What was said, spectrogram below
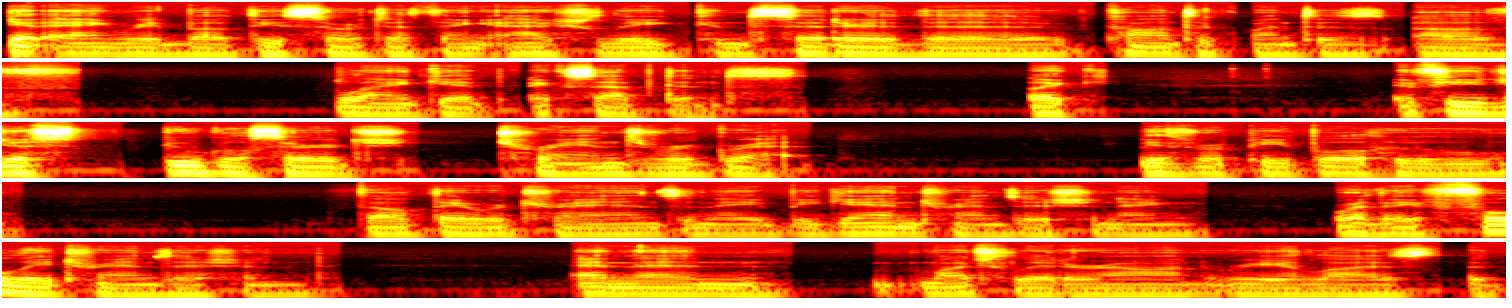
get angry about these sorts of things actually consider the consequences of blanket acceptance. Like, if you just Google search trans regret, these were people who felt they were trans and they began transitioning or they fully transitioned and then much later on realized that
